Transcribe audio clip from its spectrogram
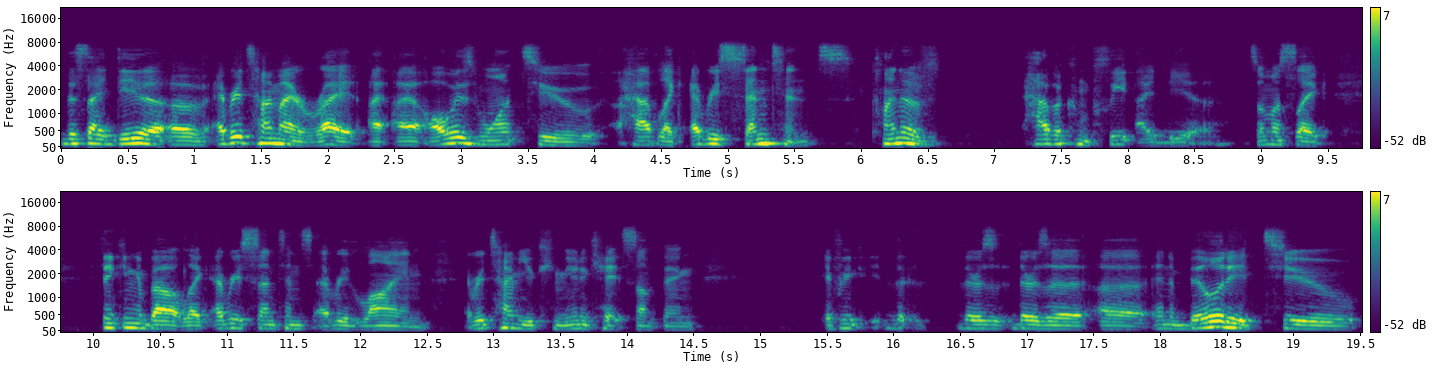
this idea of every time I write, I, I always want to have like every sentence kind of have a complete idea. It's almost like thinking about like every sentence, every line, every time you communicate something. If we there's there's a, a an ability to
